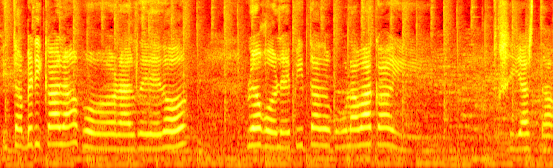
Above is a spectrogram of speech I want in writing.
cinta americana por alrededor, luego le he pintado como una vaca y, y ya está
